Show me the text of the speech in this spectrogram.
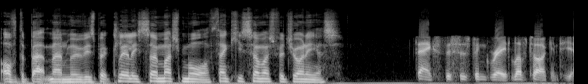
of the Batman movies, but clearly so much more. Thank you so much for joining us. Thanks. This has been great. Love talking to you.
